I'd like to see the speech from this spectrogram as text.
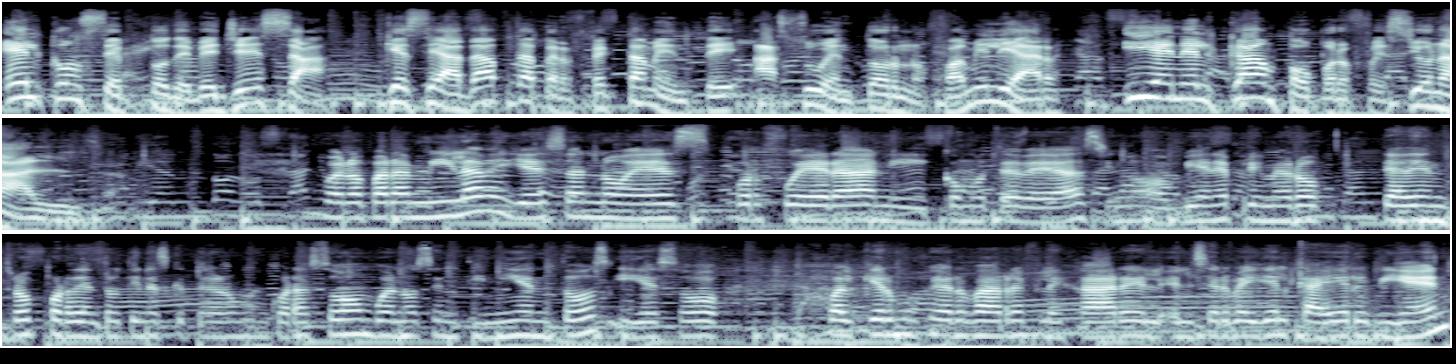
el concepto de belleza, que se adapta perfectamente a su entorno familiar y en el campo profesional. Bueno, para mí la belleza no es por fuera ni cómo te veas, sino viene primero de adentro. Por dentro tienes que tener un buen corazón, buenos sentimientos y eso cualquier mujer va a reflejar el, ser bella, el caer bien.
